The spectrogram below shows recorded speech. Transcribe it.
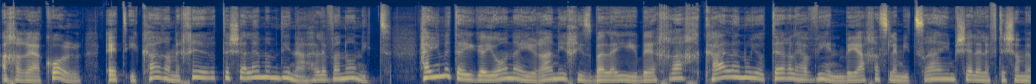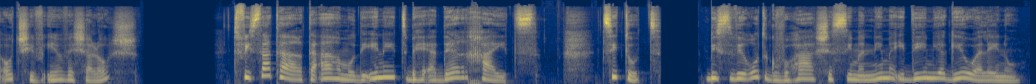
אחרי הכל, את עיקר המחיר תשלם המדינה הלבנונית. האם את ההיגיון האיראני-חיזבאללאי בהכרח קל לנו יותר להבין ביחס למצרים של 1973? תפיסת ההרתעה המודיעינית בהיעדר חיץ ציטוט בסבירות גבוהה שסימנים מעידים יגיעו אלינו.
